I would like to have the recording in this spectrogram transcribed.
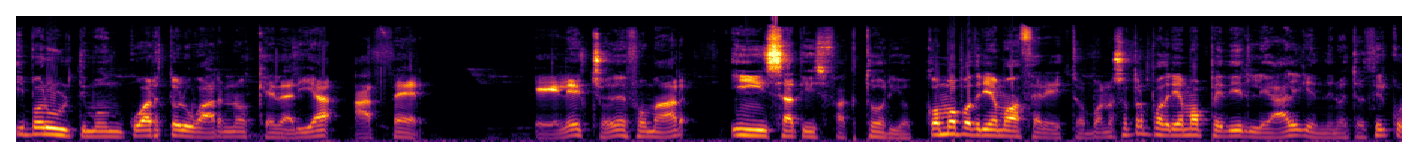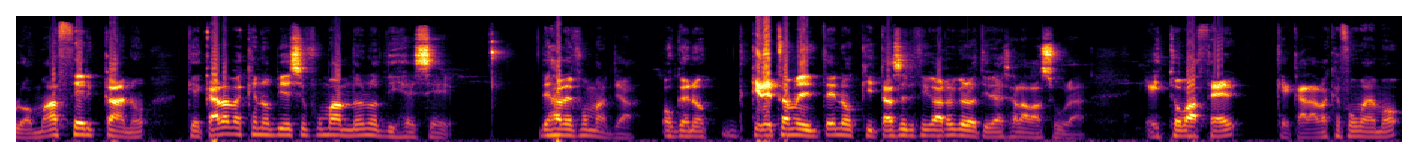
Y por último, en cuarto lugar, nos quedaría hacer el hecho de fumar insatisfactorio. ¿Cómo podríamos hacer esto? Pues nosotros podríamos pedirle a alguien de nuestro círculo más cercano que cada vez que nos viese fumando nos dijese, deja de fumar ya. O que nos, directamente nos quitase el cigarro y que lo tirase a la basura. Esto va a hacer que cada vez que fumemos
